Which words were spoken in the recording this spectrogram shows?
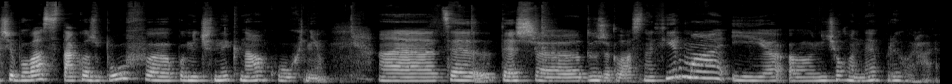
щоб у вас також був е, помічник на кухні. Е, Це теж е, дуже класна фірма і нічого не пригорає.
